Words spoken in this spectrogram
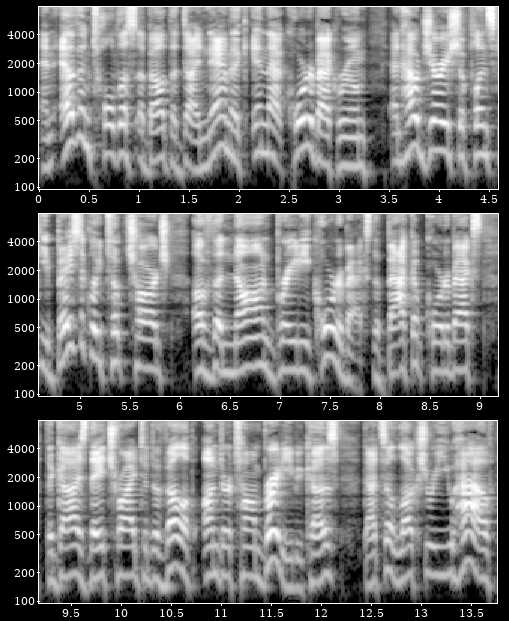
And Evan told us about the dynamic in that quarterback room and how Jerry Schuplinski basically took charge of the non Brady quarterbacks, the backup quarterbacks, the guys they tried to develop under Tom Brady, because that's a luxury you have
